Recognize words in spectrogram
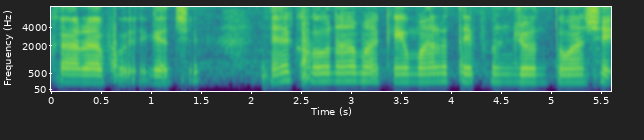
খারাপ হয়ে গেছে। এখন আমাকে মারতে পর্যন্ত আসে।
